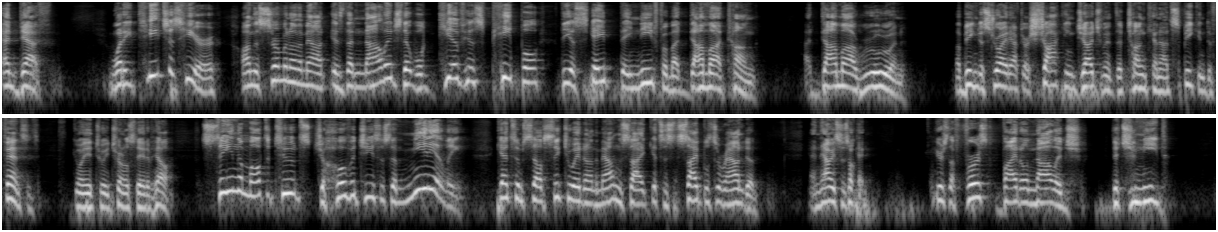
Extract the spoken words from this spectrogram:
and death. What he teaches here on the Sermon on the Mount is the knowledge that will give his people the escape they need from a dama tongue, a dama ruin, of being destroyed after a shocking judgment the tongue cannot speak in defense. It's going into eternal state of hell. Seeing the multitudes, Jehovah Jesus immediately gets himself situated on the mountainside, gets his disciples around him. And now he says, okay, here's the first vital knowledge that you need.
